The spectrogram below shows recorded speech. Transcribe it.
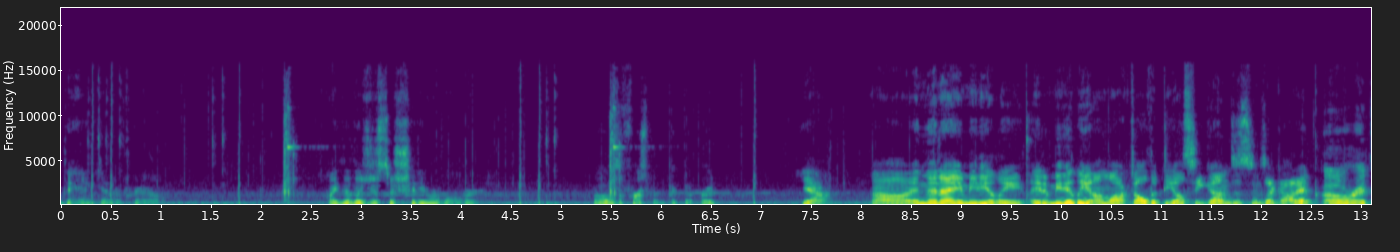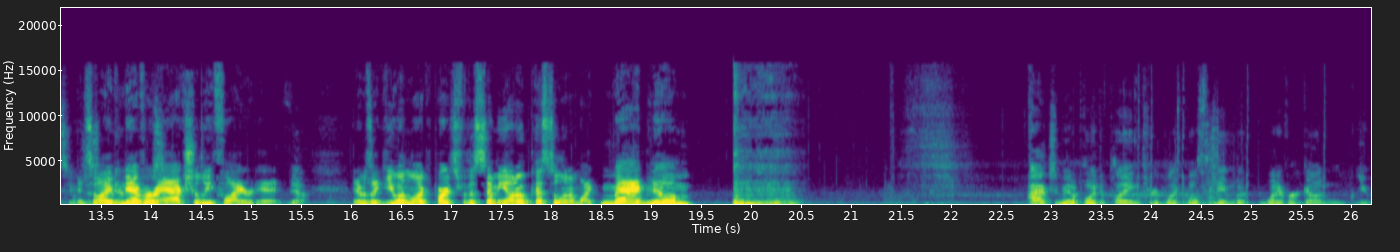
Get the hand cannon for now. I like that there's just a shitty revolver. Well, that was the first one you picked up, right? Yeah. Uh, and then I immediately it immediately unlocked all the DLC guns as soon as I got it. Oh, right. So And so I've never it. actually fired it. Yeah. And it was like, you unlocked parts for the semi-auto pistol, and I'm like, Magnum. I actually made a point of playing through like most of the game with whatever gun you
